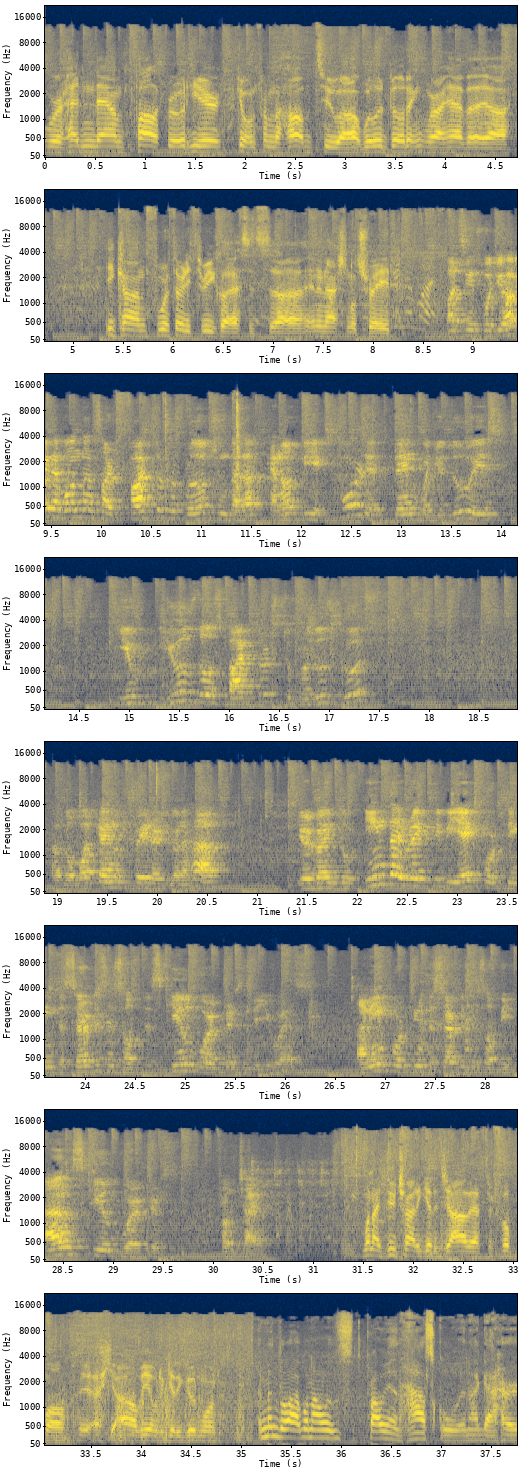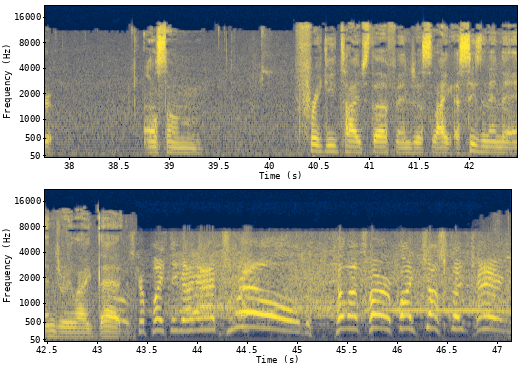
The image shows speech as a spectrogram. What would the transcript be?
We're heading down Pollock Road here, going from the hub to uh, Willard Building, where I have a uh, Econ 433 class. It's uh, international trade. But since what you have in abundance are factors of production that cannot be exported, then what you do is you use those factors to produce goods. And so what kind of trade are you going to have? You're going to indirectly be exporting the services of the skilled workers in the US and importing the services of the unskilled workers from China. When I do try to get a job after football, I'll be able to get a good one. It meant a lot when I was probably in high school and I got hurt on some freaky type stuff and just like a season-ending injury like that. Complete the young and drilled to the turf by Justin King.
